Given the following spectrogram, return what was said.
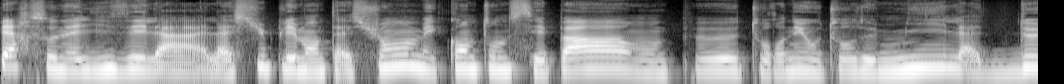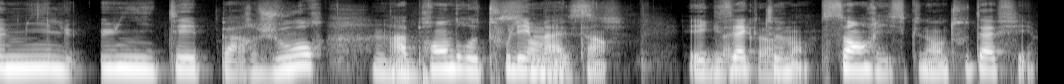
personnaliser la, la supplémentation. Mais quand on ne sait pas, on peut tourner autour de 1000 à 2000 unités par jour à prendre tous les matins. risque. Exactement. Sans risque, non, tout à fait.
